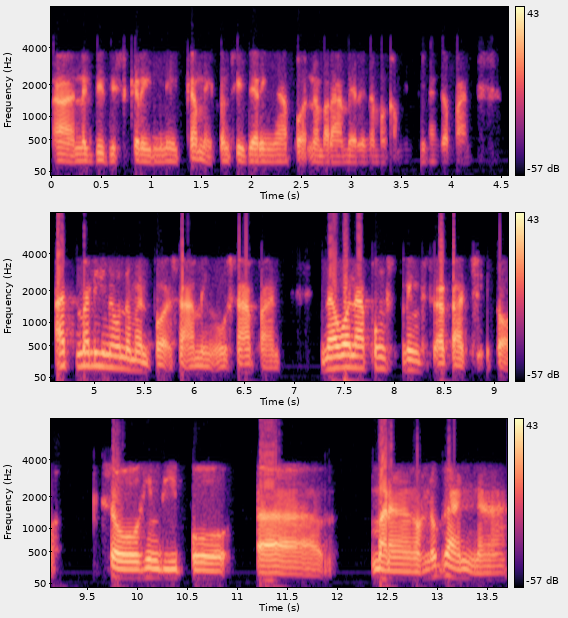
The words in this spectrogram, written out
ah, nagdi-discriminate kami considering nga po na marami rin naman kami tinanggapan. At malinaw naman po sa aming usapan na wala pong strings attached ito. So hindi po uh, manangahulugan na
